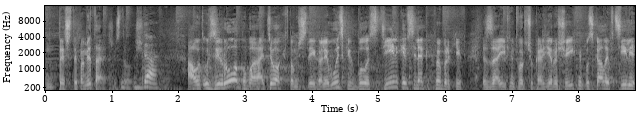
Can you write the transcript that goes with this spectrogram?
Ну, Те ж ти пам'ятаєш із того, що Да. А от у зірок, у багатьох, в тому числі і голівудських, було стільки всіляких виборків за їхню творчу кар'єру, що їх не пускали в цілі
